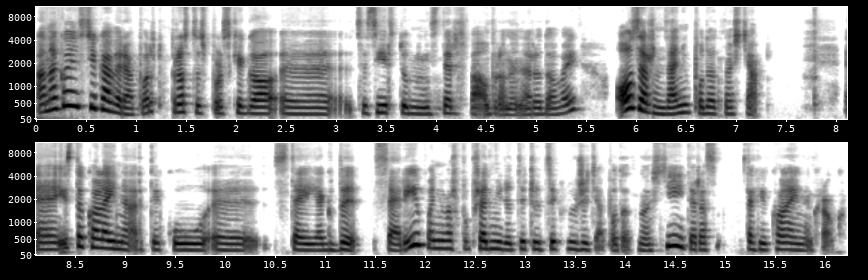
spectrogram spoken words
A na koniec ciekawy raport, prosto z polskiego y, CSIRT-u Ministerstwa Obrony Narodowej o zarządzaniu podatnościami. E, jest to kolejny artykuł e, z tej jakby serii, ponieważ poprzedni dotyczył cyklu życia podatności i teraz taki kolejny krok.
